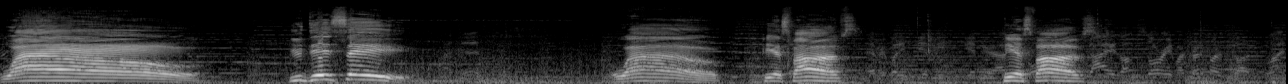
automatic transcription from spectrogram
Wow. You did say. Wow. PS5s. Everybody DM me, DM me your address. PS5s. Guys, I'm sorry. My credit card got blind.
